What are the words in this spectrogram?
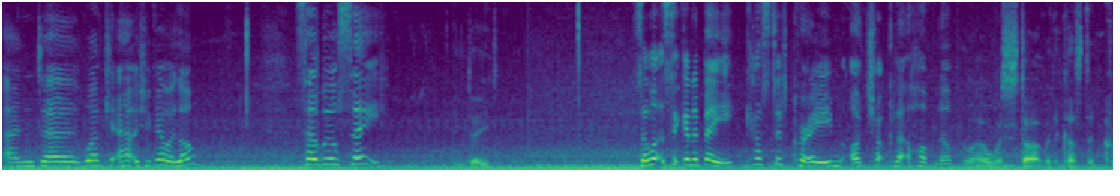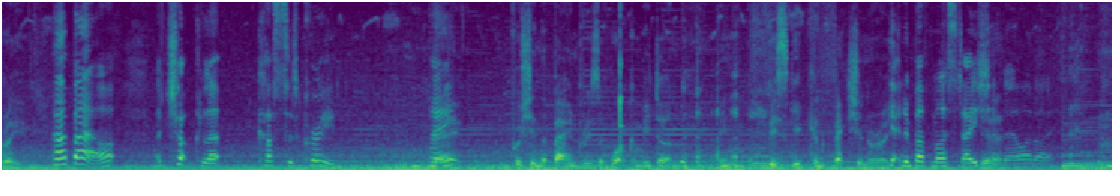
and uh, work it out as you go along. So we'll see. Indeed. So what's it going to be? Custard cream or chocolate hobnob? Well, I always start with the custard cream. How about a chocolate custard cream? Hey? Yeah, pushing the boundaries of what can be done in biscuit confectionery. Getting above my station Yeah. now, aren't I?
